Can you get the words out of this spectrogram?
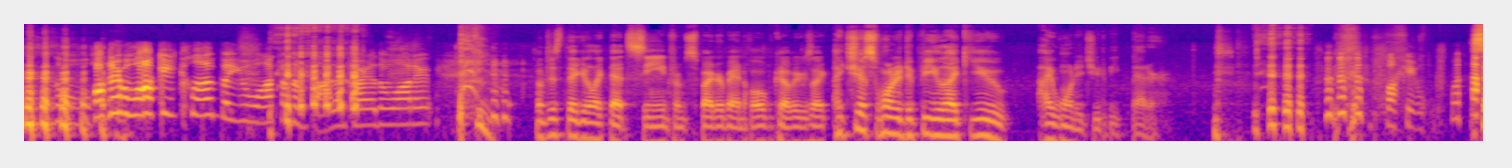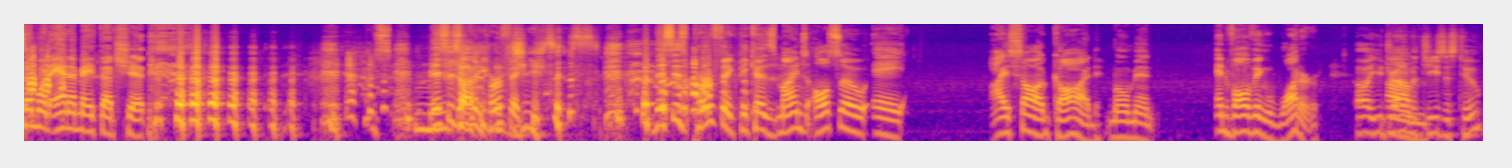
The water walking club, but you walk on the bottom part of the water. I'm just thinking like that scene from Spider-Man: Homecoming. It was like, I just wanted to be like you. I wanted you to be better. Fucking. Someone animate that shit. This is even perfect. Jesus. this is perfect because mine's also a I saw God moment involving water. oh, you drowned Um, with Jesus too?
